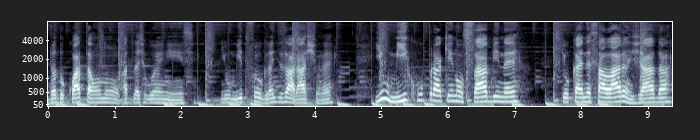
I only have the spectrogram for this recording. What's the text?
Dando 4 a 1 no Atlético Goianiense. E o mito foi o grande Zaracho, né? E o mico, para quem não sabe, né, que eu caí nessa laranjada,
